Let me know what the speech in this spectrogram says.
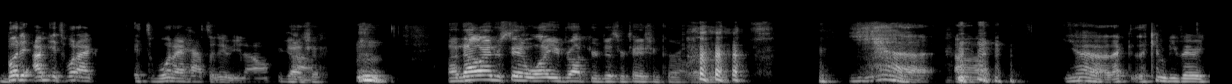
but it, I mean, it's what I it's what I have to do, you know. Gotcha. Um, Uh, now I understand why you dropped your dissertation currently. yeah, um, yeah, that that can be very.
